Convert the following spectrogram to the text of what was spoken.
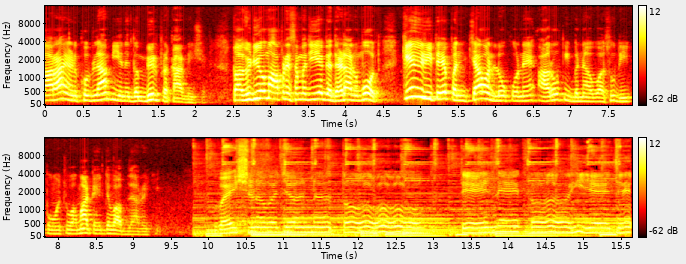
પારાયણ ખૂબ લાંબી અને ગંભીર પ્રકારની છે. તો આ વિડીયોમાં આપણે સમજીએ ગધેડાનું મોત કેવી રીતે પંચાવન લોકોને આરોપી બનાવવા સુધી પહોંચવા માટે જવાબદાર રહ્યું. વૈષ્ણવજન તો તેને કહીએ જે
